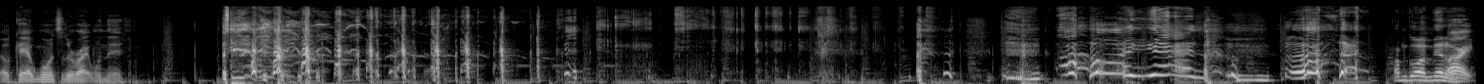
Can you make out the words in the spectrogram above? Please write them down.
Okay, I'm going to the right one then. I'm going middle. All right.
